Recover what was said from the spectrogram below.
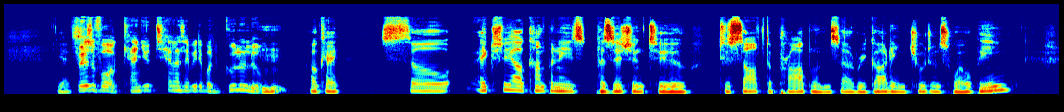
Yes. First of all, can you tell us a bit about Gululu? Mhm. Okay. So actually, our company is positioned to to solve the problems uh, regarding children's well-being,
